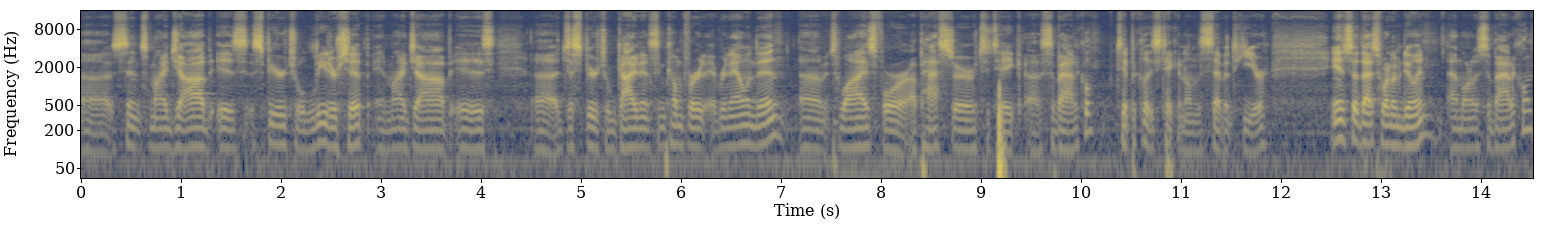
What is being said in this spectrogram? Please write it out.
uh, since my job is spiritual leadership and my job is uh, just spiritual guidance and comfort every now and then. Um, it's wise for a pastor to take a sabbatical. Typically, it's taken on the seventh year. And so that's what I'm doing. I'm on a sabbatical.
